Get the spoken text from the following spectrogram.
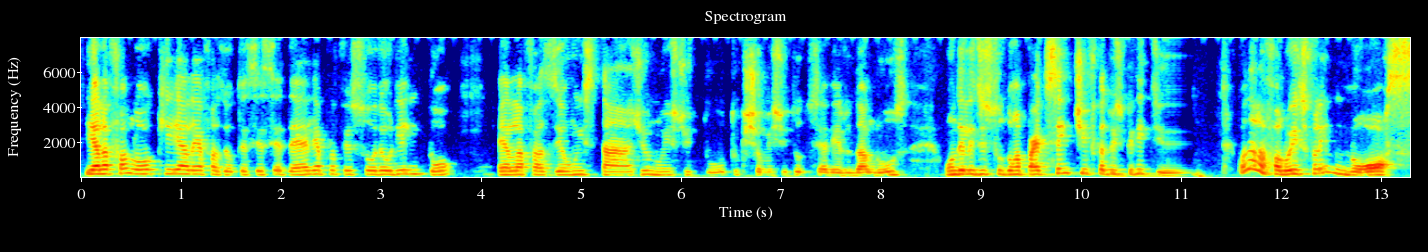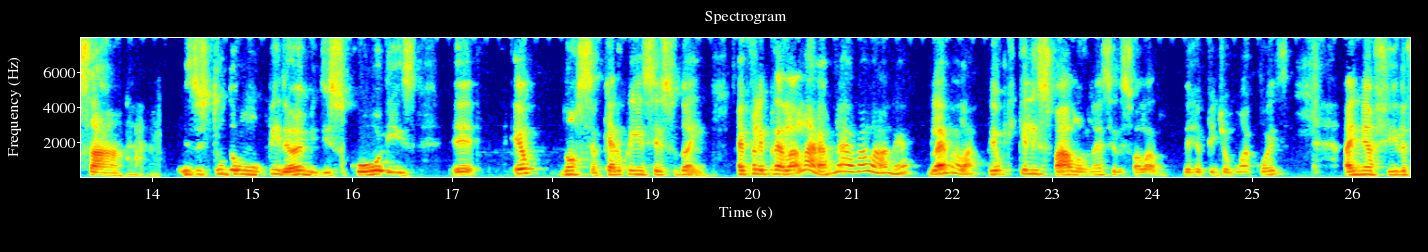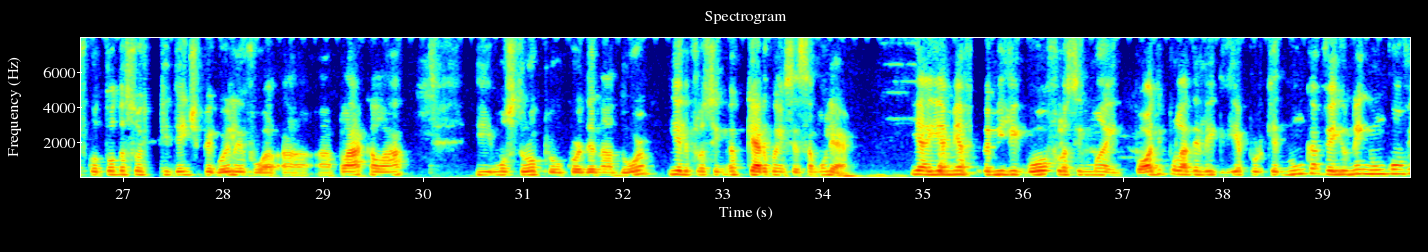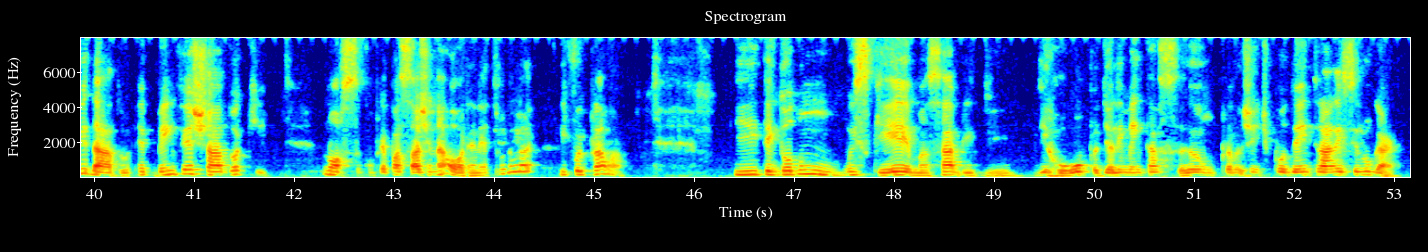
e ela falou que ela ia fazer o TCC dela e a professora orientou ela fazer um estágio no instituto, que chama Instituto Ceareiro da Luz, onde eles estudam a parte científica do espiritismo. Quando ela falou isso, eu falei, nossa, eles estudam pirâmides, cores. É, eu, nossa, eu quero conhecer isso daí. Aí falei para ela, lá, leva lá, né? Leva lá, vê o que, que eles falam, né? Se eles falaram, de repente, alguma coisa. Aí minha filha ficou toda sorridente, pegou e levou a, a, a placa lá e mostrou para o coordenador, e ele falou assim: Eu quero conhecer essa mulher. E aí a minha filha me ligou falou assim: mãe, pode pular de alegria, porque nunca veio nenhum convidado, é bem fechado aqui. Nossa, comprei passagem na hora, né? E fui para lá. E tem todo um, um esquema, sabe, de, de roupa, de alimentação, para a gente poder entrar nesse lugar.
